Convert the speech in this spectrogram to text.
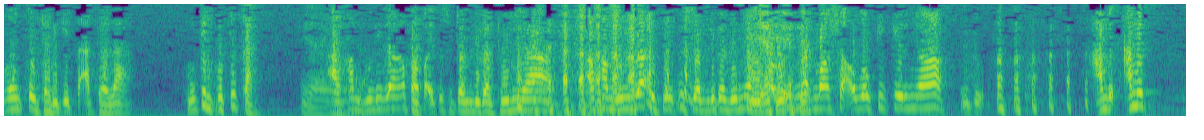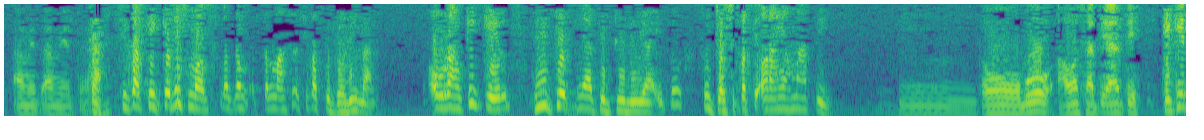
muncul dari kita adalah mungkin kutukan. Iya, iya, Alhamdulillah bapak itu sudah meninggal dunia. Alhamdulillah ibu itu sudah meninggal dunia. Kalau iya. ingat masya Allah fikirnya itu. Amit amit. Amit amit. Nah sifat kikir ini termasuk sifat kedoliman. Orang kikir hidupnya di dunia itu sudah seperti orang yang mati. Hmm, tuh Bu, awas hati-hati. Kikir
